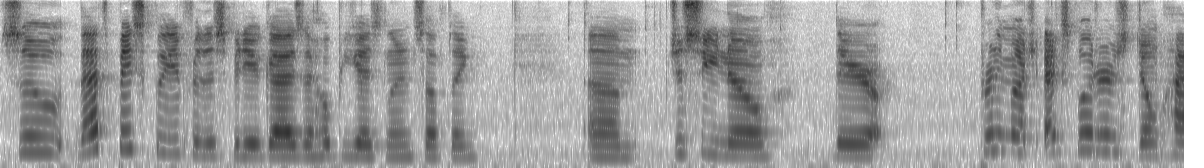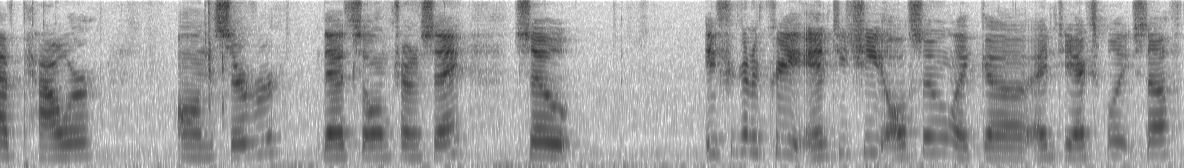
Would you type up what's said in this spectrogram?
So that's basically it for this video, guys. I hope you guys learned something. Um, just so you know, they're pretty much exploiters don't have power on the server. That's all I'm trying to say. So if you're gonna create anti-cheat also, like uh, anti-exploit stuff,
